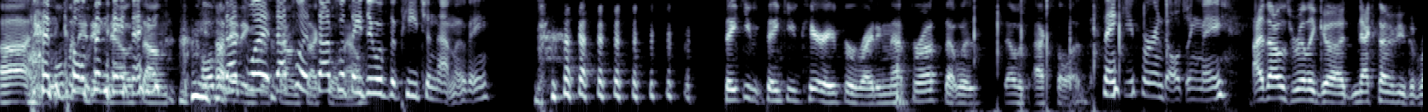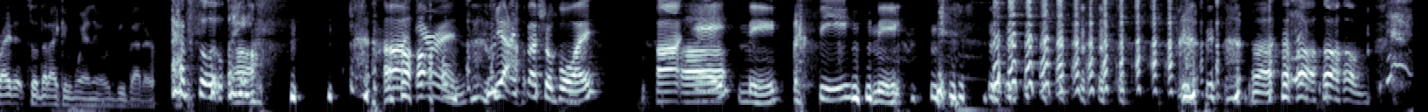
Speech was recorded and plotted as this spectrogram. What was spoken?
Uh, Pen culminating now culminating. That's what that's what that's sexual what they do with the peach in that movie. thank you, thank you, Carrie, for writing that for us. That was that was excellent. Thank you for indulging me. I thought it was really good. Next time, if you could write it so that I can win, it would be better. Absolutely. Uh, Uh, Aaron, who's Yeah. my special boy? Uh, Uh, A, me. B, me. um,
